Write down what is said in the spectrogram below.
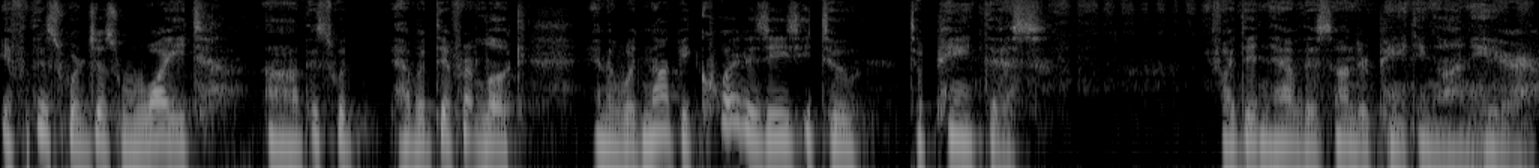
If this were just white, uh, this would have a different look and it would not be quite as easy to, to paint this if I didn't have this underpainting on here.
